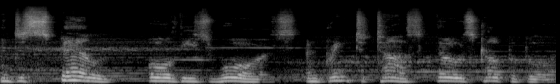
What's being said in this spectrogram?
and dispel all these wars and bring to task those culpable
